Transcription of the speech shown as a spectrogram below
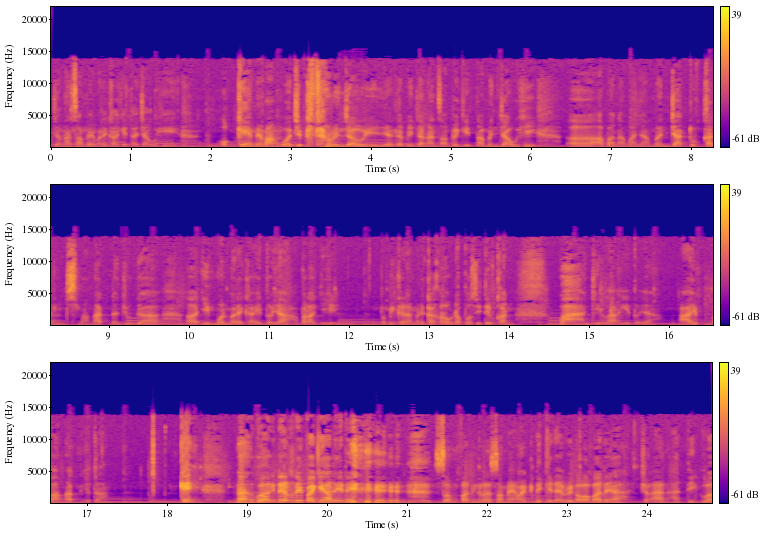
jangan sampai mereka kita jauhi oke memang wajib kita menjauhi ya tapi jangan sampai kita menjauhi uh, apa namanya menjatuhkan semangat dan juga uh, imun mereka itu ya. Apalagi pemikiran mereka kalau udah positif kan wah gila gitu ya. Aib banget gitu. Oke, okay. nah gue hadir di pagi hari ini. Sempat ngerasa mewek dikit ya, gak apa-apa deh ya. Curahan hati gue,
